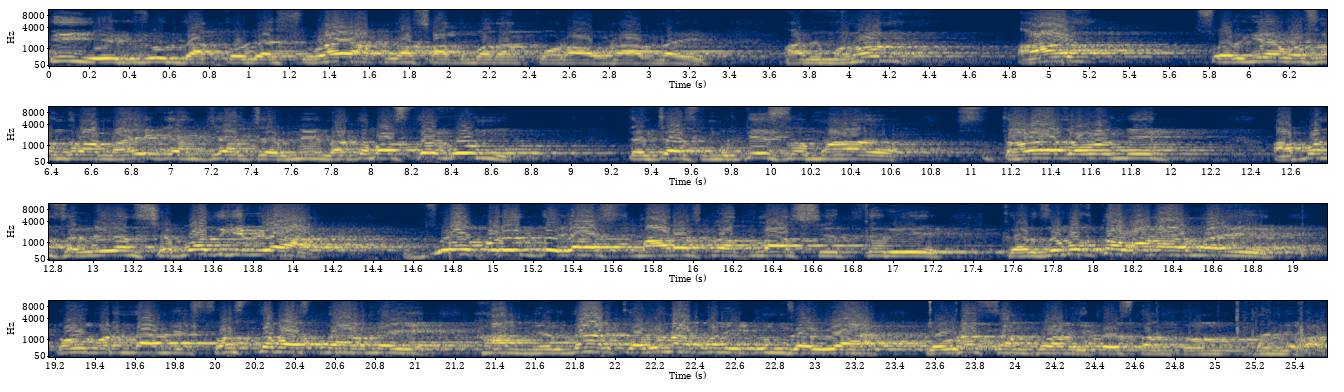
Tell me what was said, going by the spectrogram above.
ती एकजूट दाखवल्याशिवाय आपला सातबारा कोरा होणार नाही. आणि म्हणून आज स्वर्गीय वसंतराव नाईक यांच्या चरणी नतमस्तक होऊन त्यांच्या स्मृती स्थळाजवळ मी आपण सगळेजण शपथ घेऊया. जोपर्यंत या महाराष्ट्रातला शेतकरी कर्जमुक्त होणार नाही तोपर्यंत आम्ही स्वस्त बसणार नाही हा निर्धार करून आपण इथून जाऊया. एवढंच सांगतो आणि इथंच थांबतो. धन्यवाद.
